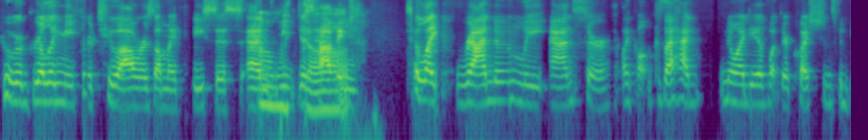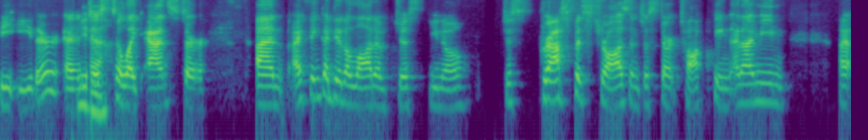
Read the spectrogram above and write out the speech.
who were grilling me for two hours on my thesis and Oh my me just God. having to like randomly answer, like, because I had no idea of what their questions would be either. And Yeah. just to like answer. And I think I did a lot of just, you know, just grasp at straws and just start talking. And I mean, I,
